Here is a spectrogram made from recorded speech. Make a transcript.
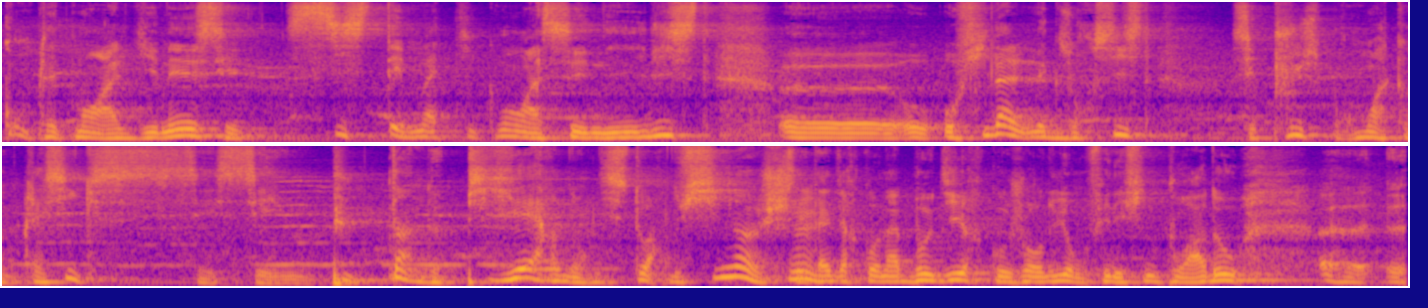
complètement aliénés. C'est systématiquement assez nihiliste. Euh, au, au final, l'exorciste, c'est plus pour moi qu'un classique. C'est une putain de pierre dans l'histoire du cinoche. C'est-à-dire qu'on a beau dire qu'aujourd'hui on fait des films pour ados. euh, euh,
